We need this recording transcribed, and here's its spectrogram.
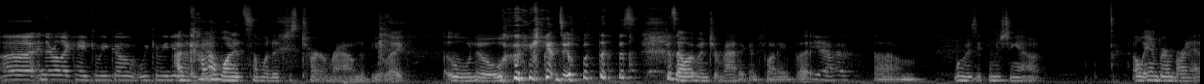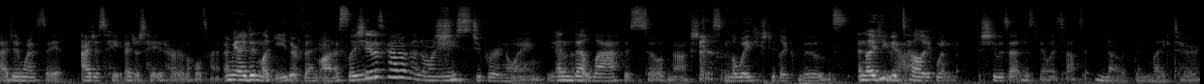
"Uh," and they were like, "Hey, can we go? We can we do I kind of wanted someone to just turn around and be like, oh no, I can't deal with this, because that would have been dramatic and funny. But Yeah. um, what was he finishing out? Oh, Amber and Barnett. I did want to say it. I just hate. I just hated her the whole time. I mean, I didn't like either of them, honestly. She was kind of annoying. She's super annoying, Yeah. and that laugh is so obnoxious, and the way she like moves, and like you could Yeah. tell like when she was at his family's house that none of them liked her.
